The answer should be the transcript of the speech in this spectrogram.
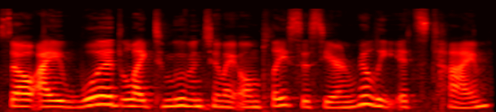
So I would like to move into my own place this year, and really it's time.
